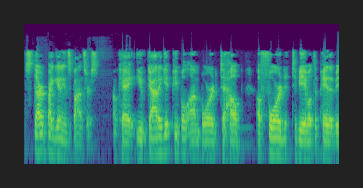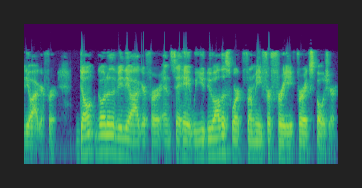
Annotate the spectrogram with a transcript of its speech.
Start by getting sponsors. Okay, you've got to get people on board to help afford to be able to pay the videographer. Don't go to the videographer and say, "Hey, will you do all this work for me for free for exposure?"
